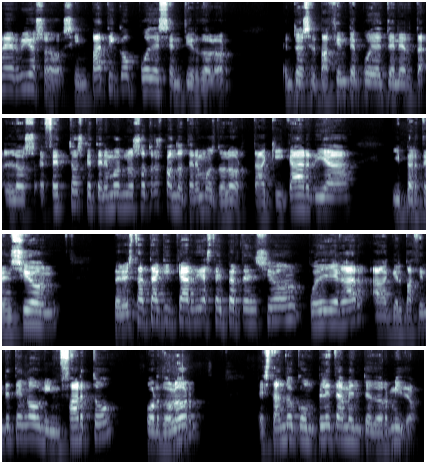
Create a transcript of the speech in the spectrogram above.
nervioso simpático puede sentir dolor. Entonces el paciente puede tener los efectos que tenemos nosotros cuando tenemos dolor, taquicardia, hipertensión, pero esta taquicardia, esta hipertensión puede llegar a que el paciente tenga un infarto por dolor estando completamente dormido.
